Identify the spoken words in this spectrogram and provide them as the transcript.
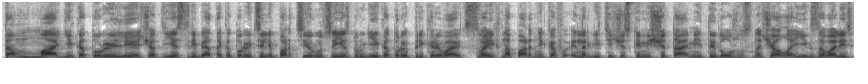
там маги, которые лечат, есть ребята, которые телепортируются, есть другие, которые прикрывают своих напарников энергетическими щитами, и ты должен сначала их завалить.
